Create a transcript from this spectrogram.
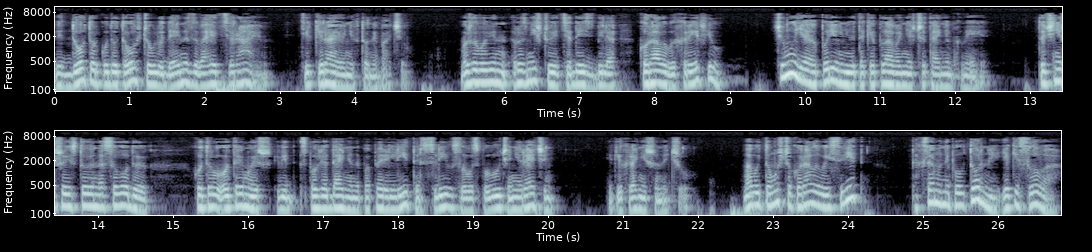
від доторку до того, що в людей називається раєм, тільки раю ніхто не бачив. Можливо, він розміщується десь біля коралових рифів? Чому я порівнюю таке плавання з читанням книги? Точніше, із тою насолодою котру отримуєш від споглядання на папері літер, слів, словосполучень і речень, яких раніше не чув. Мабуть, тому що кораловий світ так само неповторний, як і слова,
